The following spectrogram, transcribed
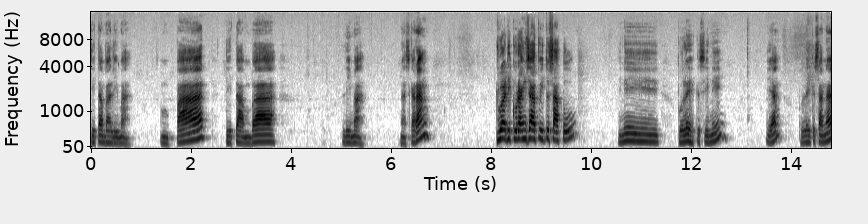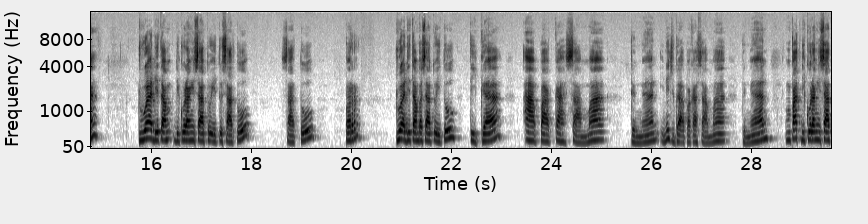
ditambah 5 4 ditambah 5 nah sekarang 2 dikurangi 1 itu 1. Ini boleh ke sini. Ya, boleh ke sana. 2 dikurangi 1 itu 1. 1 per 2 ditambah 1 itu 3. Apakah sama dengan, ini juga apakah sama dengan 4 dikurangi 1,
